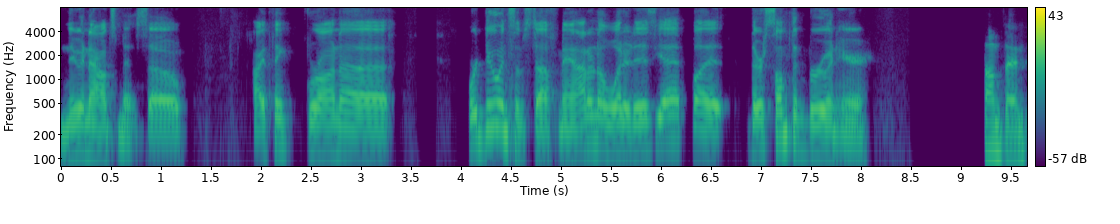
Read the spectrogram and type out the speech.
new announcement. So I think we're on a, we're doing some stuff, man. I don't know what it is yet, but there's something brewing here. Something.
